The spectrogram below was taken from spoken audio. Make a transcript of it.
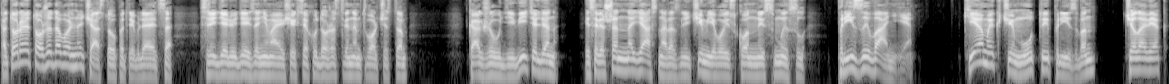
которое тоже довольно часто употребляется среди людей, занимающихся художественным творчеством. Как же удивителен и совершенно ясно различим его исконный смысл – призывание. Кем и к чему ты призван, человек?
